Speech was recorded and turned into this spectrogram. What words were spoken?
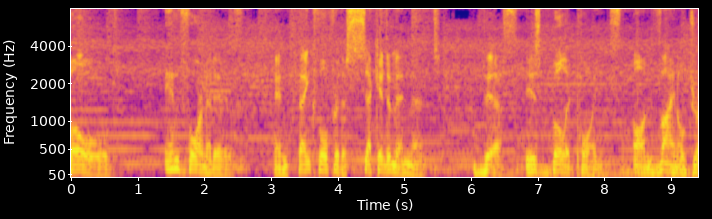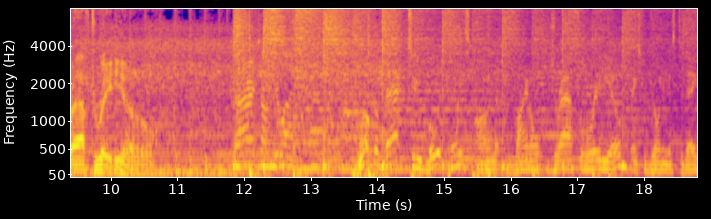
Bold, informative, and thankful for the Second Amendment. This is Bullet Points on Vinyl Draught Radio. All right, Tom, you're live. Welcome back to Bullet Points on Vinyl Draught Radio. Thanks for joining us today.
